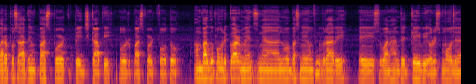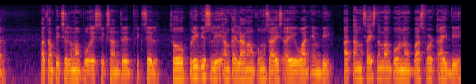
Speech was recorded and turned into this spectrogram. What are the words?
para po sa ating passport page copy or passport photo. Ang bago pong requirements nga lumabas ngayong February is 100 KB or smaller at ang pixel naman po is 600 pixel. So previously, ang kailangan pong size ay 1 MB. At ang size naman po ng passport ID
